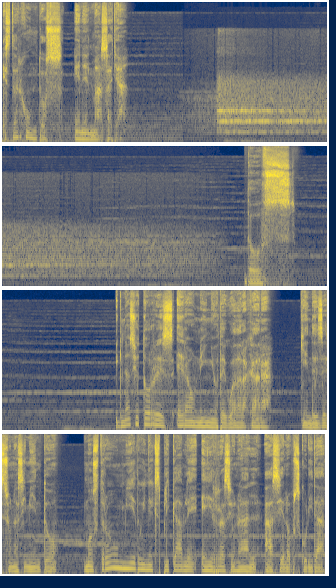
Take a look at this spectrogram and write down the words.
estar juntos en el más allá. Dos Ignacio Torres era un niño de Guadalajara, quien desde su nacimiento mostró un miedo inexplicable e irracional hacia la oscuridad.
